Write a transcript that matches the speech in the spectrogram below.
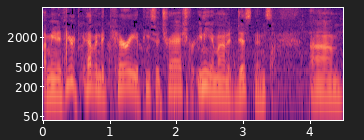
I mean, if you're having to carry a piece of trash for any amount of distance, um,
